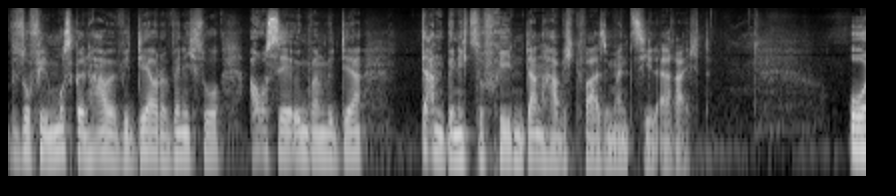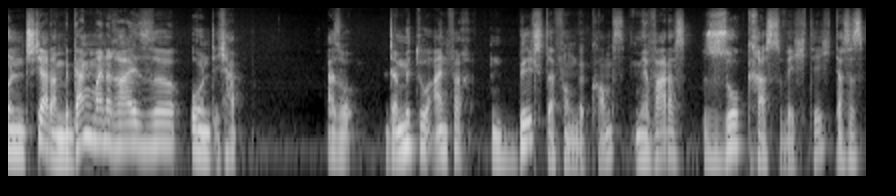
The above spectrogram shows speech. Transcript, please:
so viel Muskeln habe wie der oder wenn ich so aussehe irgendwann wie der, dann bin ich zufrieden, dann habe ich quasi mein Ziel erreicht. Und ja, dann begann meine Reise und ich habe, also damit du einfach ein Bild davon bekommst, mir war das so krass wichtig, dass es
